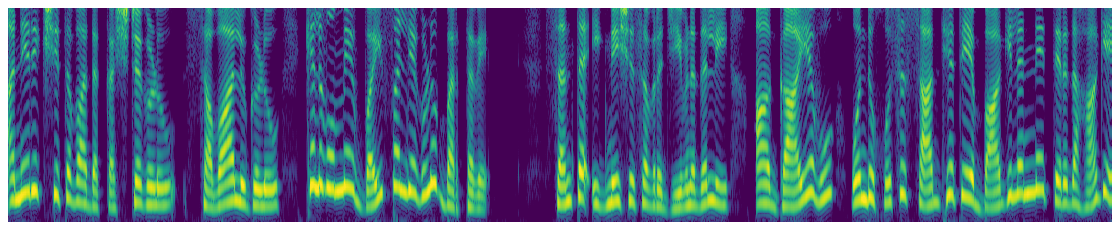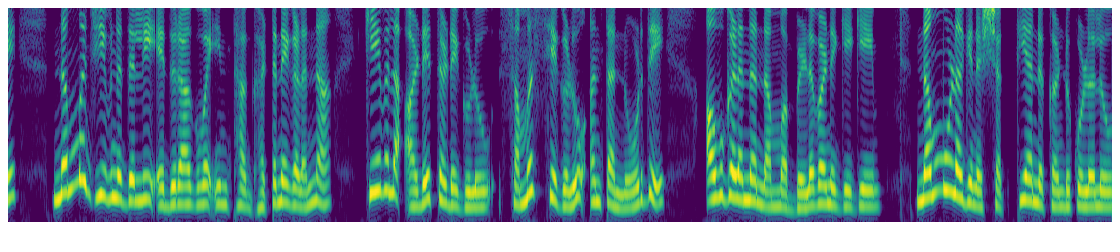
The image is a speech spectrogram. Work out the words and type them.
ಅನಿರೀಕ್ಷಿತವಾದ ಕಷ್ಟಗಳು, ಸವಾಲುಗಳು, ಕೆಲವೊಮ್ಮೆ ವೈಫಲ್ಯಗಳು ಬರ್ತವೆ. ಸಂತ ಇಗ್ನೇಷಿಯಸ್ ಅವರ ಜೀವನದಲ್ಲಿ ಆ ಗಾಯವು ಒಂದು ಹೊಸ ಸಾಧ್ಯತೆಯ ಬಾಗಿಲನ್ನೇ ತೆರೆದ ಹಾಗೆ ನಮ್ಮ ಜೀವನದಲ್ಲಿ ಎದುರಾಗುವ ಇಂಥ ಘಟನೆಗಳನ್ನ ಕೇವಲ ಅಡೆತಡೆಗಳು, ಸಮಸ್ಯೆಗಳು ಅಂತ ನೋಡದೆ ಅವುಗಳನ್ನ ನಮ್ಮ ಬೆಳವಣಿಗೆಗೆ, ನಮ್ಮೊಳಗಿನ ಶಕ್ತಿಯನ್ನು ಕಂಡುಕೊಳ್ಳಲು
